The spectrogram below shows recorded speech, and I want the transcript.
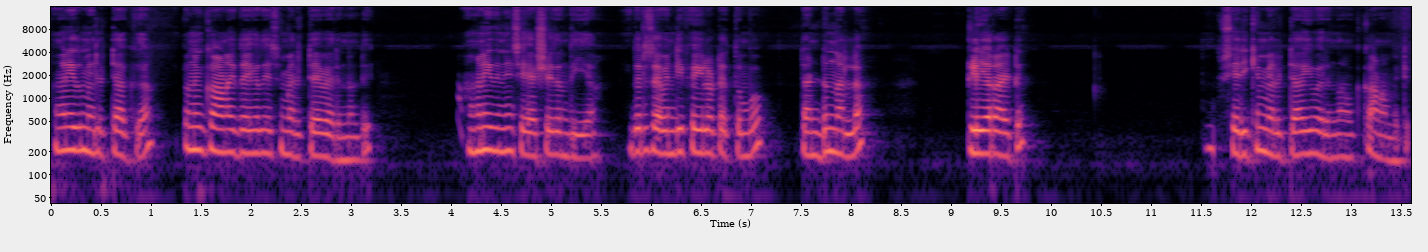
അങ്ങനെ ഇത് മെൽറ്റ് ആക്കുക. ഇപ്പോൾ നിങ്ങൾക്ക് കാണാം ഇത് ഏകദേശം മെൽറ്റായി വരുന്നുണ്ട്. അങ്ങനെ ഇതിന് ശേഷം ഇതെന്ത് ചെയ്യുക? ഇതൊരു സെവന്റി ഫൈവിലോട്ട് എത്തുമ്പോൾ രണ്ടും നല്ല ക്ലിയർ ആയിട്ട് ശരിക്കും മെൽറ്റായി വരുന്ന നമുക്ക് കാണാൻ പറ്റും.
